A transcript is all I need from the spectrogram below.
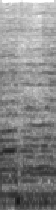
shadow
